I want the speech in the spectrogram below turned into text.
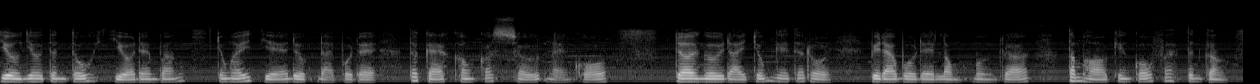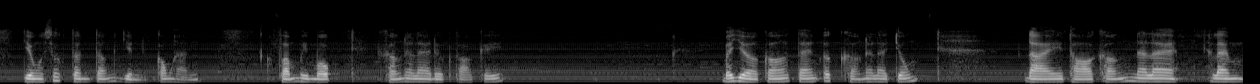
dường như tinh tú giữa đêm vắng, chúng ấy dễ được đại bồ đề, tất cả không có sự nạn khổ. Trời người đại chúng nghe thế rồi, vì đạo bồ đề lòng mừng rỡ, tâm họ kiên cố phát tinh cần, dùng sức tinh tấn dình công hạnh. Phẩm 11 Khẩn na La được thọ ký Bây giờ có tán ức Khẩn na La chúng. Đại thọ Khẩn na La làm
